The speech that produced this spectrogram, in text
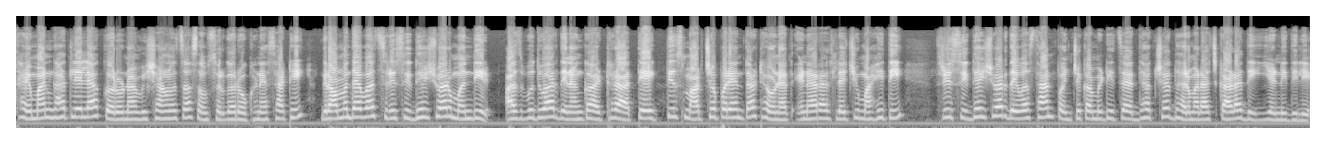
थैमान घातलेल्या कोरोना विषाणूचा संसर्ग रोखण्यासाठी ग्रामदैवत श्री सिद्धेश्वर मंदिर आज बुधवार दिनांक अठरा ते एकतीस मार्चपर्यंत ठेवण्यात येणार असल्याची माहिती श्री सिद्धेश्वर देवस्थान पंचकमिटीचे अध्यक्ष धर्मराज काडादी यांनी दिली.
